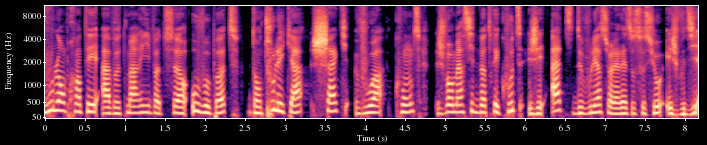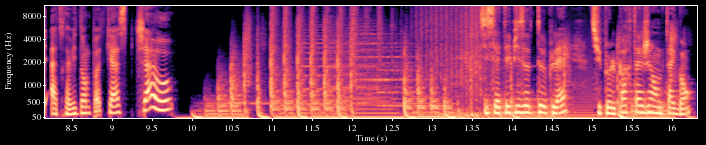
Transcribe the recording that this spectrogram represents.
vous l'empruntez à votre mari, votre sœur ou vos potes. Dans tous les cas, chaque voix compte. Je vous remercie de votre écoute. J'ai hâte de vous lire sur les réseaux sociaux et je vous dis à très vite dans le podcast. Ciao Si cet épisode te plaît, tu peux le partager en me taguant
